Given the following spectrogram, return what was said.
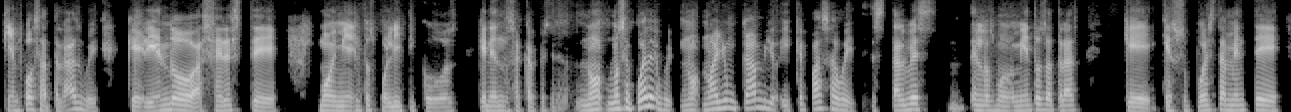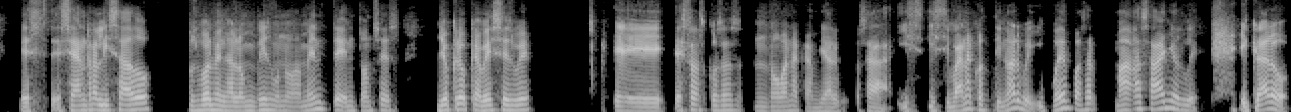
tiempos atrás, güey, queriendo hacer este movimientos políticos, queriendo sacar presidente. No, no se puede, güey, no, no hay un cambio. ¿Y qué pasa, güey? Tal vez en los movimientos de atrás que, que supuestamente este, se han realizado, pues vuelven a lo mismo nuevamente. Entonces, yo creo que a veces, güey, eh, estas cosas no van a cambiar. O sea, y, y si van a continuar, güey, y pueden pasar más años, güey. Y claro,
